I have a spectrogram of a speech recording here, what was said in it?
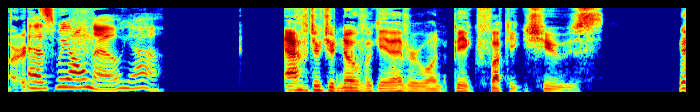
Hearts. As we all know, yeah. After Jenova gave everyone big fucking shoes.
